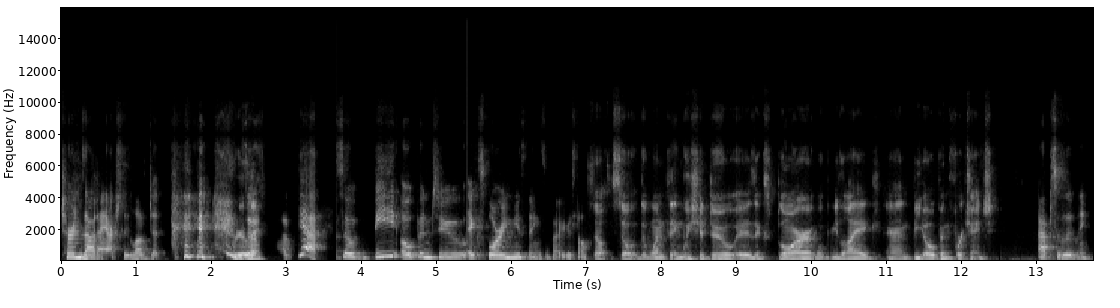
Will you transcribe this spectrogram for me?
Turns out I actually loved it. Really? So, uh, yeah. So be open to exploring new things about yourself. So, so the one thing we should do is explore what we like and be open for change. Absolutely.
